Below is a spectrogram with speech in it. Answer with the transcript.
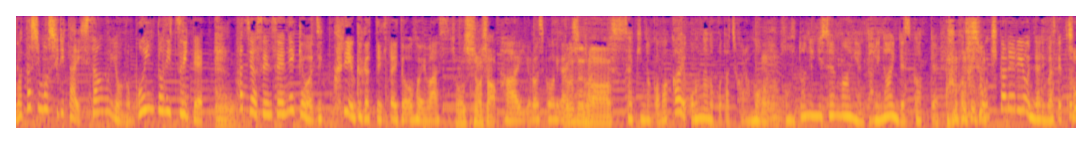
私も知りたい資産運用のポイントについて八谷先生に今日はじっくり伺っていきたいと思います。承知しました。はいよろしくお願いします。最近なんか若い女の子たちからも、うんうん、本当に2000万円足りないんですかって 私も聞かれるようになりまして答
